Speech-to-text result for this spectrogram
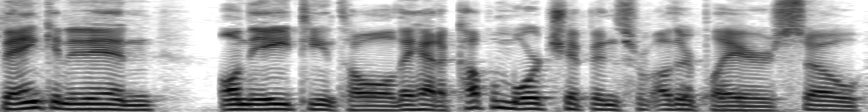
banking it in on the 18th hole. They had a couple more chip ins from other players. So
